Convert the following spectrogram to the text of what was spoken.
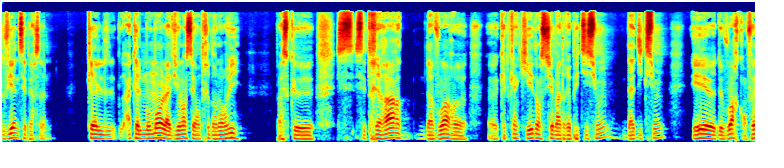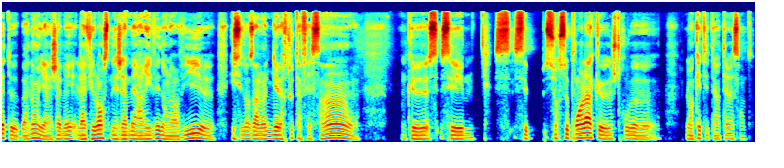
viennent ces personnes. À quel moment la violence est entrée dans leur vie parce que c'est très rare d'avoir euh, euh, quelqu'un qui est dans ce schéma de répétition, d'addiction, et euh, de voir qu'en fait, bah non, il y a jamais, la violence n'est jamais arrivée dans leur vie, et c'est dans un univers tout à fait sain. donc c'est sur ce point-là que je trouve l'enquête était intéressante.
